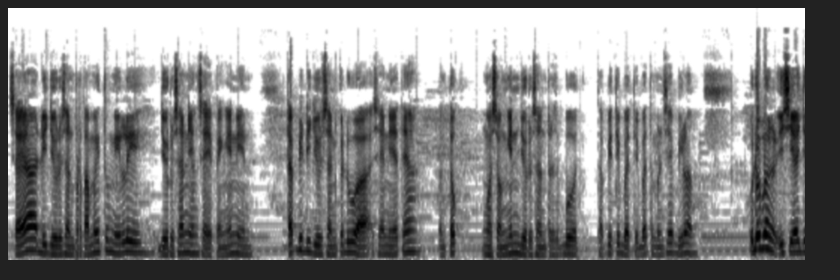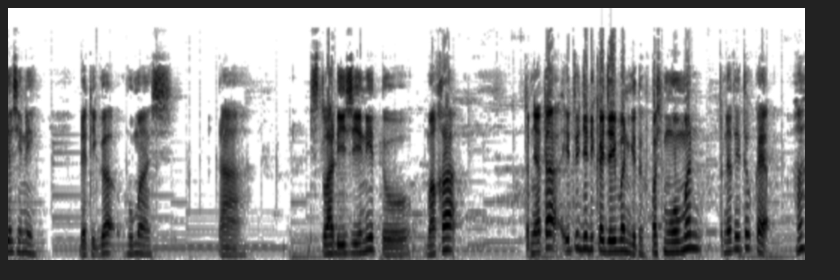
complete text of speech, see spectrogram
saya di jurusan pertama itu milih jurusan yang saya pengenin. Tapi di jurusan kedua saya niatnya untuk ngosongin jurusan tersebut. Tapi tiba-tiba teman saya bilang, "Udah bal, isi aja sini." D3 Humas. Nah, setelah diisi ini tuh, maka ternyata itu jadi keajaiban gitu. Pas pengumuman ternyata itu kayak, "Hah?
